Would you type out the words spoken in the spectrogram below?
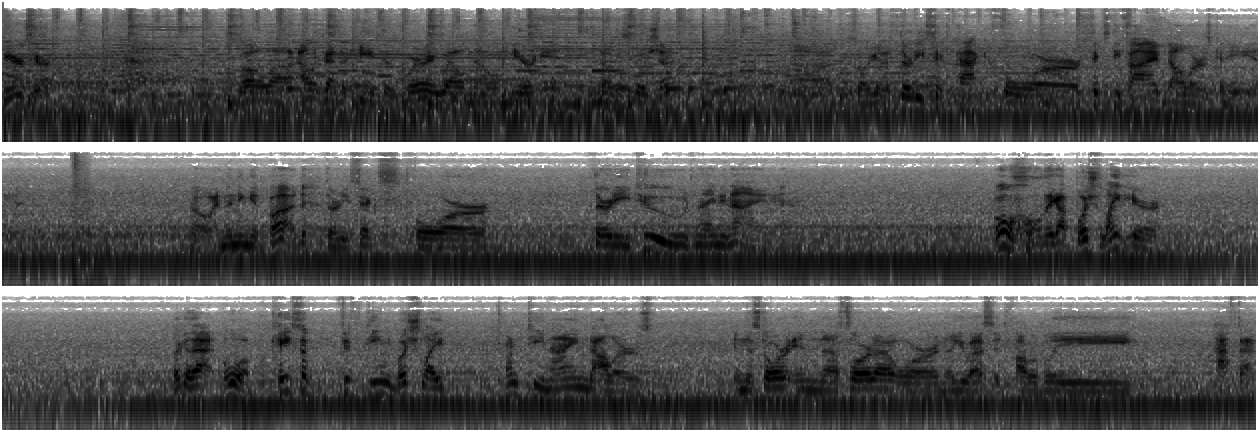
Beers here. Well, uh, Alexander Keith is very well known here in Nova Scotia. Uh, so I get a 36 pack for $65 Canadian. So, and then you get Bud 36 for 32.99. Oh, they got Busch Light here. Look at that. Oh, a case of 15 Busch Light, $29. In the store in uh, Florida or in the US, it's probably half that.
